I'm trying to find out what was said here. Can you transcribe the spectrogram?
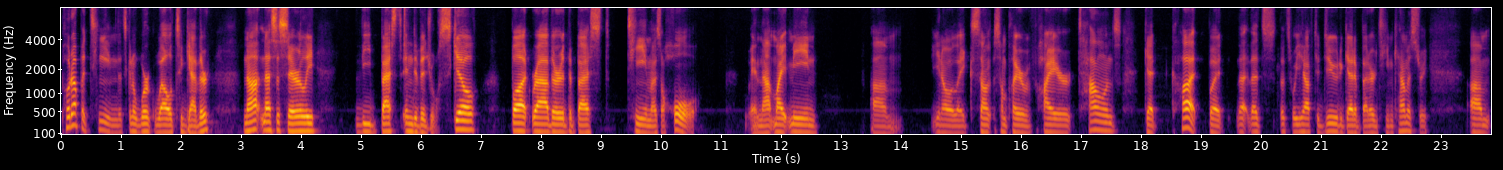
put up a team that's going to work well together not necessarily the best individual skill, but rather the best team as a whole. And that might mean, um, you know, like some some player of higher talents get cut, but that, that's that's what you have to do to get a better team chemistry. Um,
